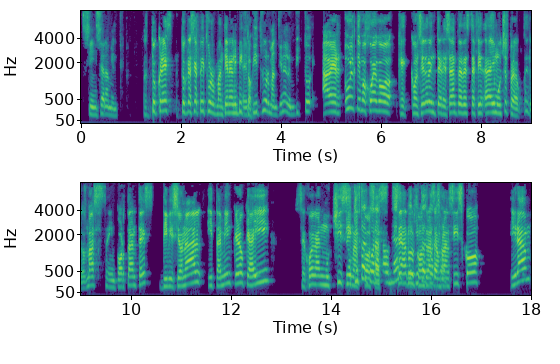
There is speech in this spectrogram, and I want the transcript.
sinceramente. ¿Tú crees, ¿Tú crees que Pittsburgh mantiene el invicto? Pittsburgh mantiene el invicto. A ver, último juego que considero interesante de este fin. Hay muchos, pero los más importantes. Divisional, y también creo que ahí se juegan muchísimas cosas. ¿eh? Seattle contra San Francisco. Irán.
